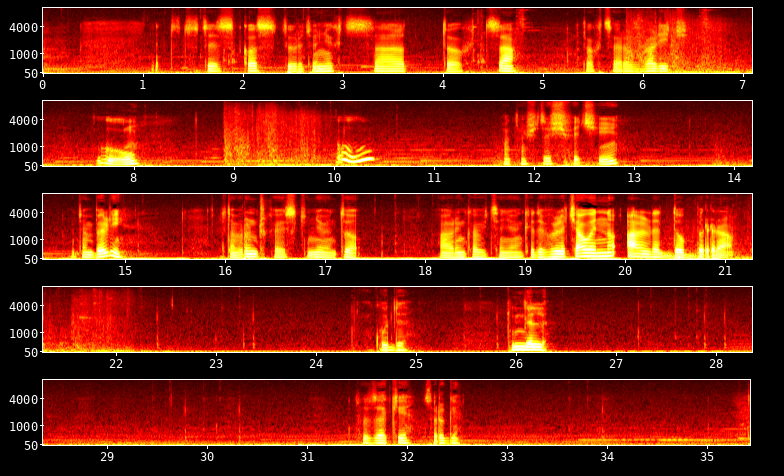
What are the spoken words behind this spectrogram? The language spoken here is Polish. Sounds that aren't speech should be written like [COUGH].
To, to, to jest kostur, to nie chce, to chce. To chce rozwalić. Uuu. Uuu. A tam się coś świeci. My tam byli. Ale tam rączka jest, nie wiem, to... A, rękawice nie wiem kiedy wyleciały, no ale dobra. Kurde. Tunel. Za takie zrogi?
